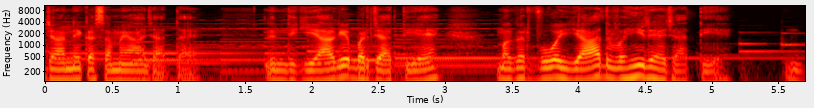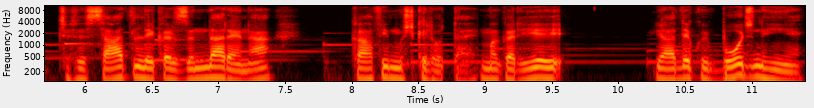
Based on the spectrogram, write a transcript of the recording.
जाने का समय आ जाता है। ज़िंदगी आगे बढ़ जाती है, मगर वो याद वहीं रह जाती है। जैसे साथ लेकर ज़िंदा रहना काफ़ी मुश्किल होता है, मगर ये यादें कोई बोझ नहीं है।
